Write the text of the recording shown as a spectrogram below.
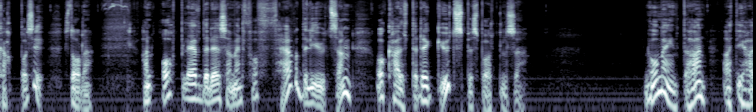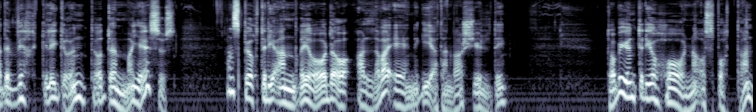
kappa si, står det. Han opplevde det som en forferdelig utsagn og kalte det gudsbespottelse. Nå mente han at de hadde virkelig grunn til å dømme Jesus. Han spurte de andre i rådet, og alle var enige i at han var skyldig. Da begynte de å håne og spotte han,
